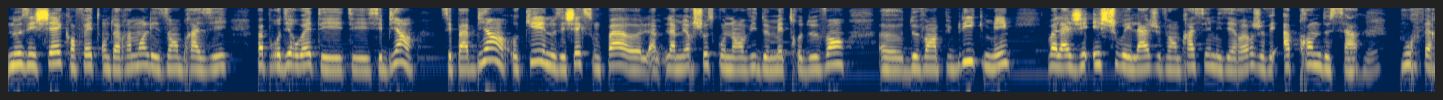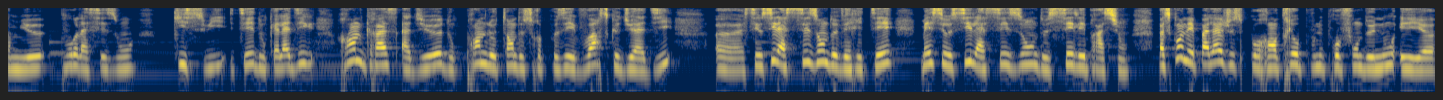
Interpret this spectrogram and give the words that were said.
nos échecs, en fait, on doit vraiment les embraser, pas pour dire ouais, t'es, t'es, c'est bien, c'est pas bien, ok, nos échecs sont pas euh, la, meilleure chose qu'on a envie de mettre devant, euh, devant un public, mais voilà, j'ai échoué là, je vais embrasser mes erreurs, je vais apprendre de ça mhm. pour faire mieux pour la saison qui suit. Donc elle a dit rendre grâce à Dieu, donc prendre le temps de se reposer et voir ce que Dieu a dit. Euh, c'est aussi la saison de vérité, mais c'est aussi la saison de célébration. Parce qu'on n'est pas là juste pour rentrer au plus profond de nous et euh,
